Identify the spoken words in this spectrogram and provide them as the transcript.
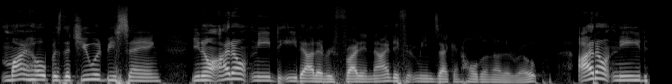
my hope is that you would be saying, you know, I don't need to eat out every Friday night if it means I can hold another rope. I don't need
